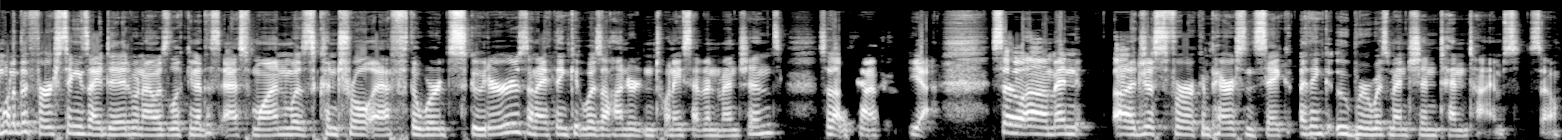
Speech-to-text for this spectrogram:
one of the first things I did when I was looking at this S1 was control F the word scooters, and I think it was 127 mentions. So that was kind of yeah. So um and uh, just for comparison's sake, I think Uber was mentioned 10 times. So,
